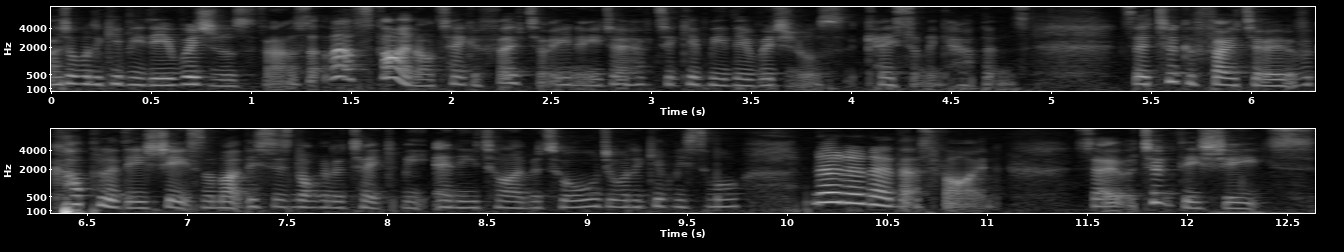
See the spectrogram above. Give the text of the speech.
I don't want to give you the originals of that. I like, that's fine. I'll take a photo. You know, you don't have to give me the originals in case something happens. So I took a photo of a couple of these sheets, and I'm like, this is not going to take me any time at all. Do you want to give me some more? No, no, no, that's fine. So I took these sheets,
